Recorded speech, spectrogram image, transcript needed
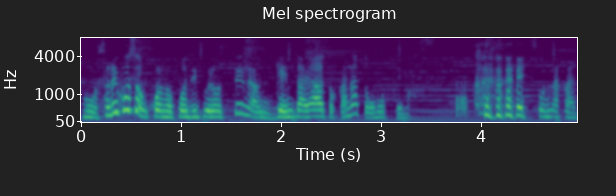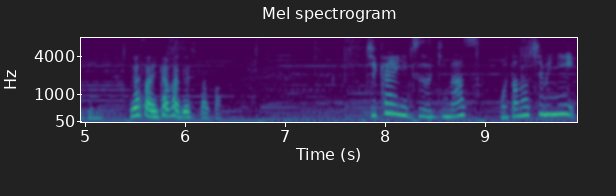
もうそれこそこのポジプロっていうのは現代アートかなと思ってます。そんな感じ。皆さんいかがでしたか？次回に続きます。お楽しみに。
